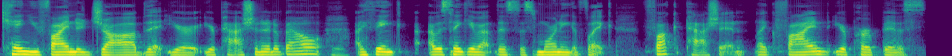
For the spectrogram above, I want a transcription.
can you find a job that you're you're passionate about? I think I was thinking about this this morning of like fuck passion, like find your purpose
